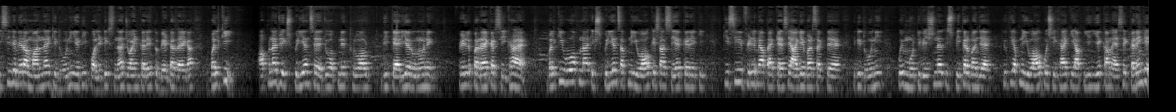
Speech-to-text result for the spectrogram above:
इसीलिए मेरा मानना है कि धोनी यदि पॉलिटिक्स न ज्वाइन करे तो बेटर रहेगा। बल्कि अपना जो एक्सपीरियंस है, जो अपने थ्रू आउट दी कैरियर उन्होंने फ़ील्ड पर रहकर सीखा है, बल्कि वो अपना एक्सपीरियंस अपने युवाओं के साथ शेयर करे कि किसी भी फ़ील्ड में आप कैसे आगे बढ़ सकते हैं। यदि धोनी कोई मोटिवेशनल स्पीकर बन जाए, क्योंकि अपने युवाओं को सिखाए कि आप ये ये काम ऐसे करेंगे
